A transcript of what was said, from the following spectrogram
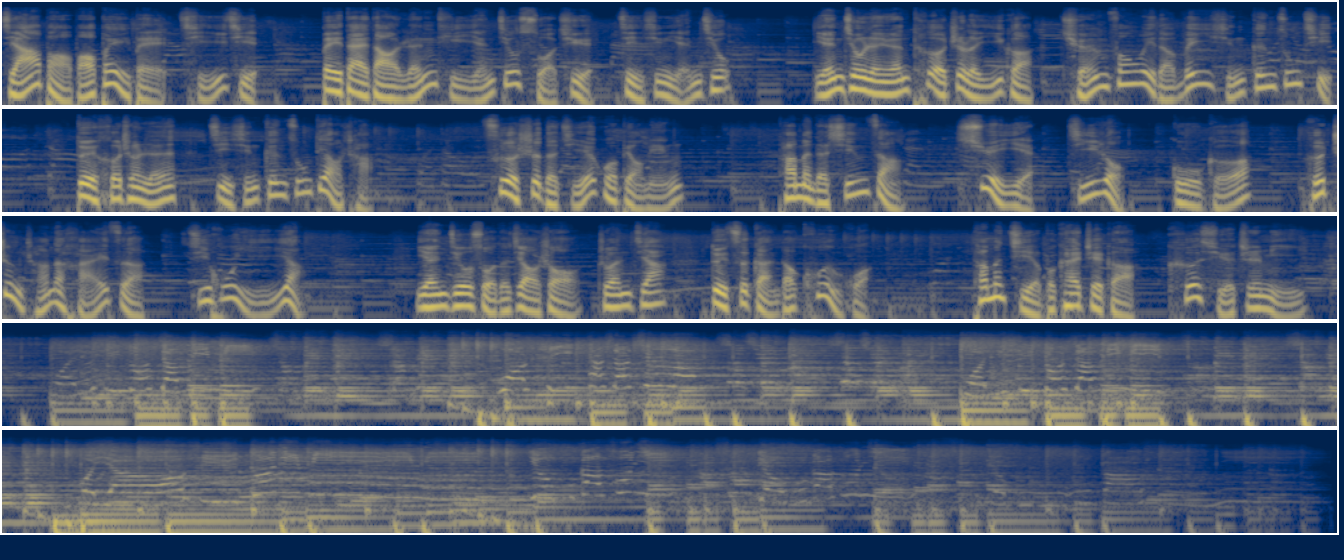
假宝宝贝贝、琪琪被带到人体研究所去进行研究。研究人员特制了一个全方位的微型跟踪器，对合成人进行跟踪调查。测试的结果表明，他们的心脏、血液、肌肉、骨骼和正常的孩子几乎一样。研究所的教授、专家对此感到困惑，他们解不开这个科学之谜。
